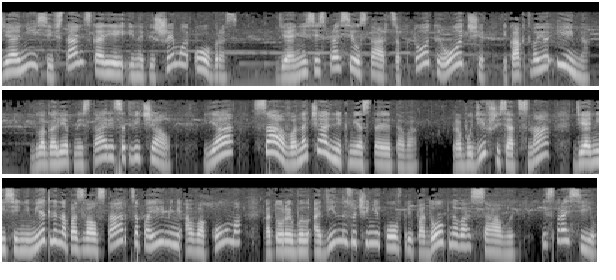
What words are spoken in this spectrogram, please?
«Дионисий, встань скорее и напиши мой образ». Дионисий спросил старца, «Кто ты, отче, и как твое имя?» Благолепный старец отвечал, «Я Сава, начальник места этого». Пробудившись от сна, Дионисий немедленно позвал старца по имени Авакума, который был один из учеников преподобного Савы, и спросил,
